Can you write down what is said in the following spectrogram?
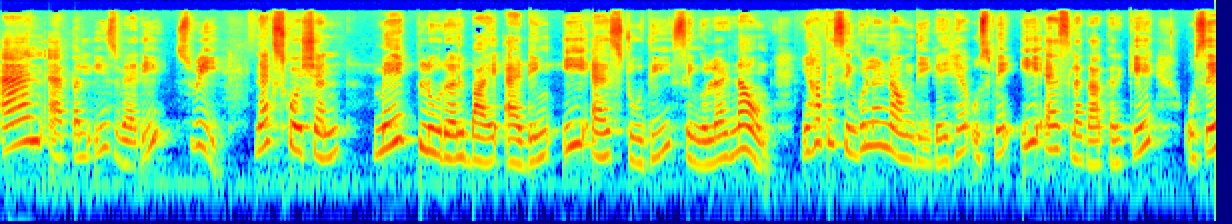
An apple is very sweet. Next question. Make plural by adding es to the singular noun. यहाँ पे singular noun दी गई है उसमें es लगा करके उसे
